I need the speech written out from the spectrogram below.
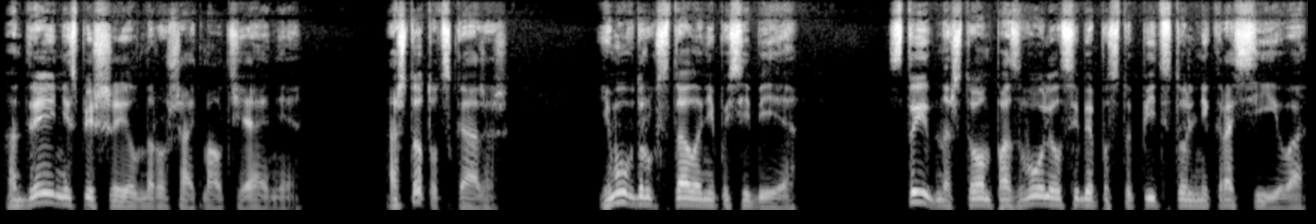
Андрей не спешил нарушать молчание. А что тут скажешь? Ему вдруг стало не по себе. Стыдно, что он позволил себе поступить столь некрасиво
